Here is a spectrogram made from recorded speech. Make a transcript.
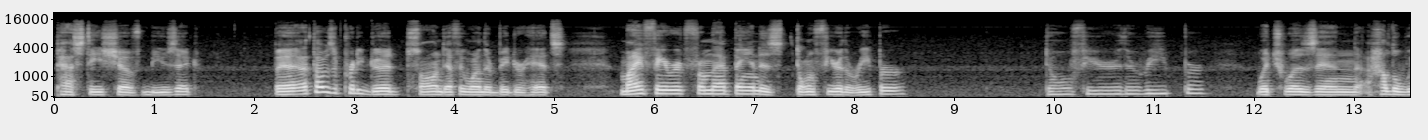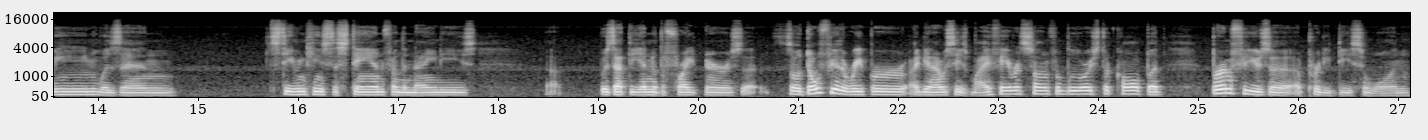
pastiche of music. But I thought it was a pretty good song, definitely one of their bigger hits. My favorite from that band is Don't Fear the Reaper. Don't Fear the Reaper, which was in Halloween, was in Stephen King's The Stand from the 90s, uh, was at the end of The Frighteners. Uh, so Don't Fear the Reaper, again, I would say is my favorite song from Blue Oyster Cult, but Burn For You is a, a pretty decent one.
